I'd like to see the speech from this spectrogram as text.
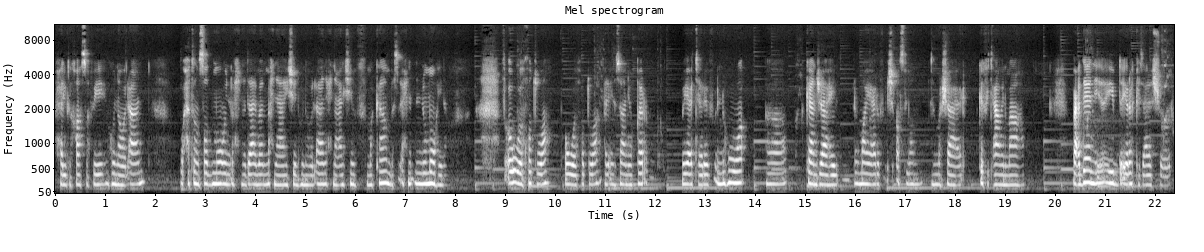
حلقة خاصة فيه هنا والآن. وحتنصدموا إنه إحنا دائما ما إحنا عايشين هنا والآن إحنا عايشين في مكان بس إحنا إنه مو هنا. فأول خطوة أول خطوة الإنسان يقر ويعترف إنه هو آه كان جاهل وما يعرف إيش أصلا المشاعر كيف يتعامل معها. بعدين يبدأ يركز على الشعور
